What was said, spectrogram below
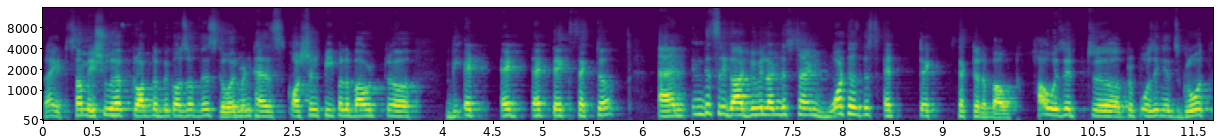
Right, some issue have cropped up because of this. Government has cautioned people about uh, the ed, ed, ed tech sector. And in this regard, we will understand what is this ed tech sector about? How is it uh, proposing its growth?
